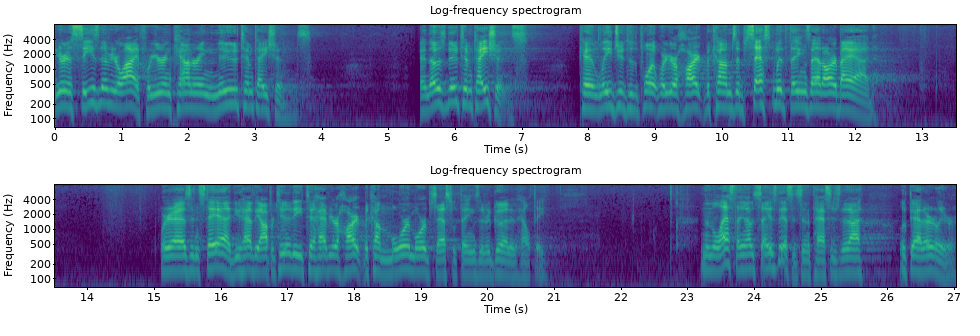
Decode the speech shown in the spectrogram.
you're in a season of your life where you're encountering new temptations. And those new temptations can lead you to the point where your heart becomes obsessed with things that are bad. Whereas instead, you have the opportunity to have your heart become more and more obsessed with things that are good and healthy. And then the last thing I would say is this it's in a passage that I looked at earlier.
